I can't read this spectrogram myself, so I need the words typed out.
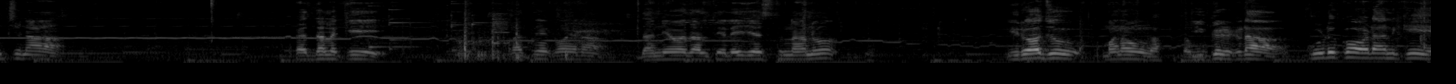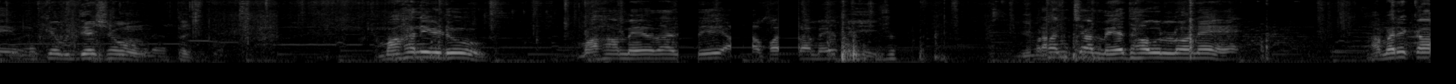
ఇచ్చిన పెద్దలకి ప్రత్యేకమైన ధన్యవాదాలు తెలియజేస్తున్నాను. ఈరోజు మనం ఇక్కడ ఇక్కడ కూడుకోవడానికి ముఖ్య ఉద్దేశం మహనీయుడు మహామేధావి అపర మేధి ప్రపంచ మేధావుల్లోనే అమెరికా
